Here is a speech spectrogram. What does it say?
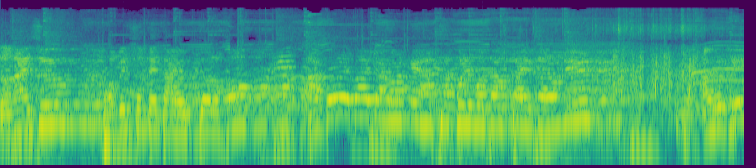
জনাইছোঁ। ভৱিষ্যতে তাই উজ্জ্বল হওক। আকৌ এবাৰ ডাঙৰকৈ হাত চাপৰি বজাওক তাইৰ কাৰণে। আৰু সেই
